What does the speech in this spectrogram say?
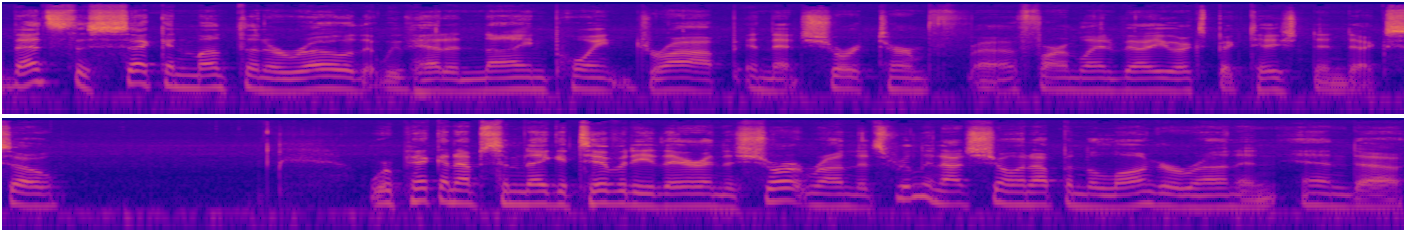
that's the second month in a row that we've had a nine point drop in that short term uh, farmland value expectation index. So we're picking up some negativity there in the short run that's really not showing up in the longer run. And, and uh,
